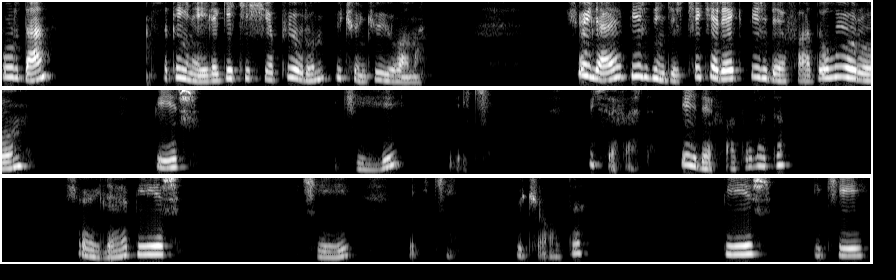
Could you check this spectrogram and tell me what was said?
Buradan sık iğne ile geçiş yapıyorum üçüncü yuvama. Şöyle bir zincir çekerek bir defa doluyorum. 1 2 ve 2. 3 seferde bir defa doladım. Şöyle 1 2 ve 2. 3 oldu. 1 2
